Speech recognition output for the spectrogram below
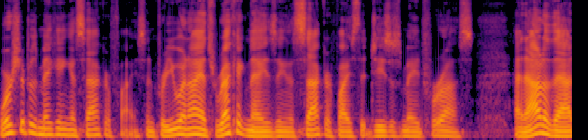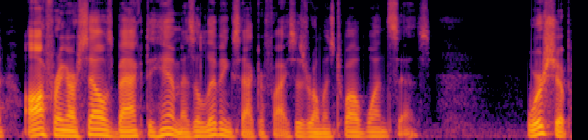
Worship is making a sacrifice. And for you and I, it's recognizing the sacrifice that Jesus made for us. And out of that, offering ourselves back to Him as a living sacrifice, as Romans 12 1 says. Worship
